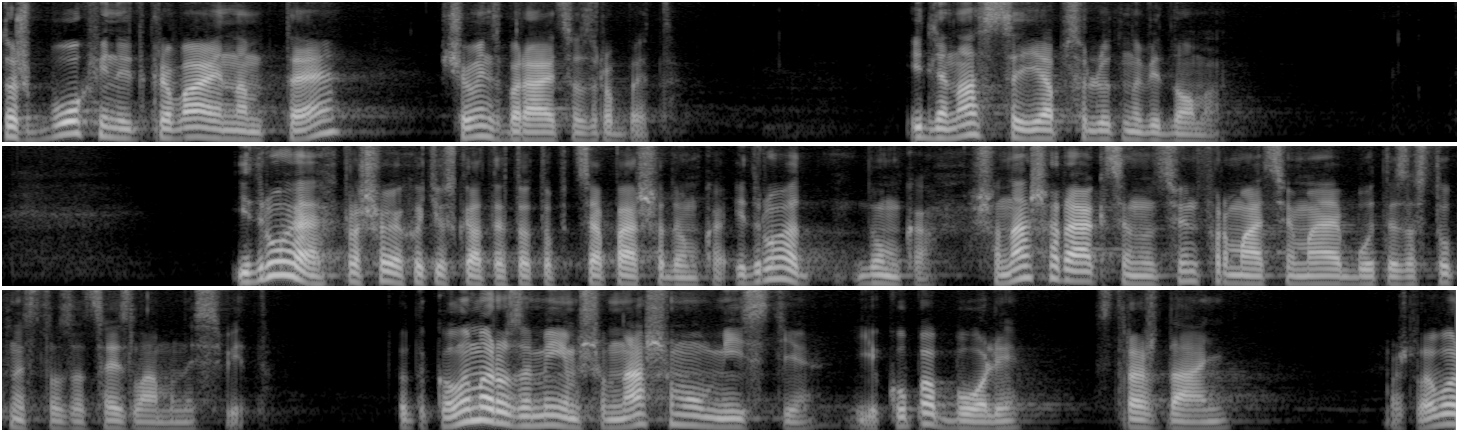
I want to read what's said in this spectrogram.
Тож Бог Він відкриває нам те, що Він збирається зробити. І для нас це є абсолютно відоме. І друге, про що я хотів сказати, тобто це перша думка. І друга думка, що наша реакція на цю інформацію має бути заступництво за цей зламаний світ. Тобто, коли ми розуміємо, що в нашому місті є купа болі, страждань, можливо,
